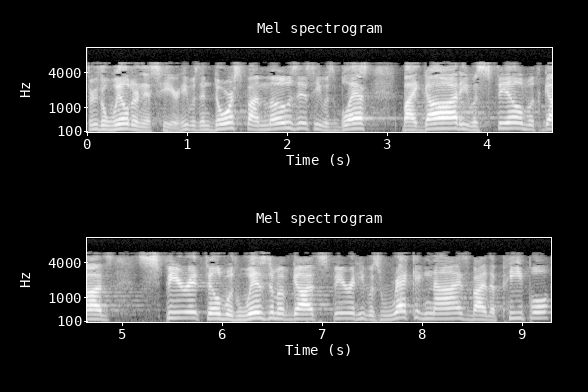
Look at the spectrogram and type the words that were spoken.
through the wilderness here. He was endorsed by Moses. He was blessed by God. He was filled with God's Spirit, filled with wisdom of God's Spirit. He was recognized by the people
